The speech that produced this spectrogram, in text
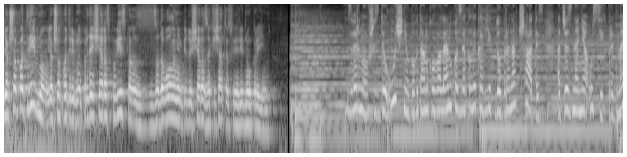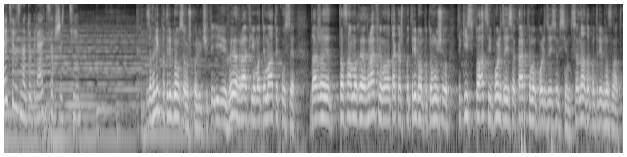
Якщо потрібно, якщо потрібно, прийде ще раз повістка, з задоволенням піду ще раз захищати свою рідну Україну. Звернувшись до учнів, Богдан Коваленко закликав їх добре навчатись, адже знання усіх предметів знадобляться в житті. Взагалі потрібно все у школі вчити. І географію, і математику, все. Навіть та сама географія, вона також потрібна, тому що в такій ситуації пользуюся картами, пользуюся всім. Все треба, потрібно знати.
